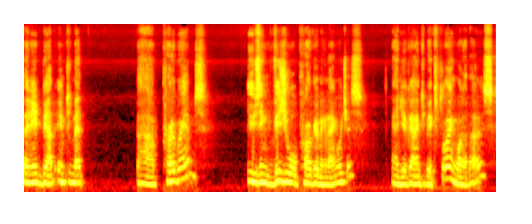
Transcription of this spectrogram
they need to be able to implement uh, programs using visual programming languages, and you're going to be exploring one of those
